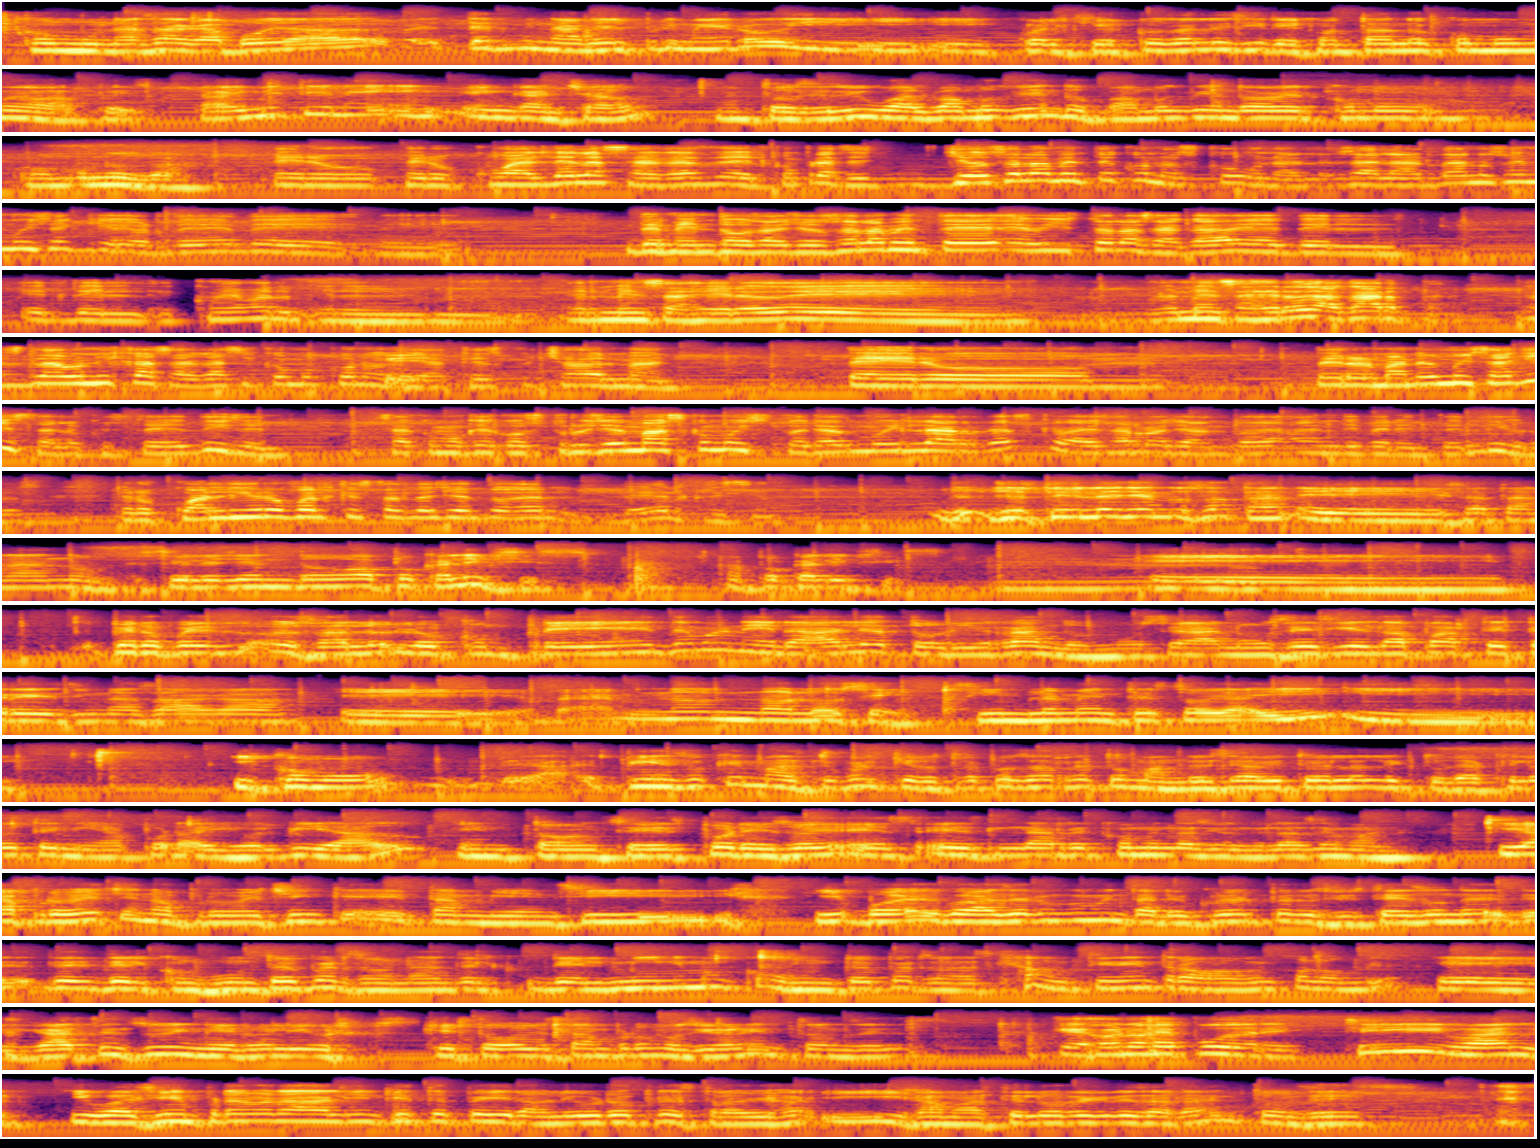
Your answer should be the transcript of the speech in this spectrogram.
como una saga. Voy a terminar el primero y, cualquier cosa les iré contando cómo me va. Pues ahí me tiene enganchado. Entonces igual vamos viendo, vamos viendo a ver cómo, cómo nos va. Pero, pero ¿cuál de las sagas de él compraste? Yo solamente conozco una. O sea, la verdad no soy muy seguidor de, de, de, Mendoza. Yo solamente he visto la saga del, el, del ¿cómo se llama? El, el, mensajero de... El mensajero de Agartha. Es la única saga así como conocida que he escuchado el man. Pero pero el man es muy saguista, lo que ustedes dicen. O sea, como que construye más como historias muy largas que va desarrollando en diferentes libros. Pero ¿cuál libro fue el que estás leyendo de él, Cristian? Yo, estoy leyendo Satan, eh, Satanás, no, estoy leyendo Apocalipsis. Apocalipsis. Mm, eh, pero pues, o sea, lo, compré de manera aleatoria y random. O sea, no sé si es la parte 3 de una saga. Eh, no, no lo sé. Simplemente estoy ahí y y como pienso que más que cualquier otra cosa retomando ese hábito de la lectura que lo tenía por ahí olvidado, entonces por eso es, es la recomendación de la semana. Y aprovechen, aprovechen que también si, y voy, a hacer un comentario cruel, pero si ustedes son del conjunto de personas, del, del, mínimo conjunto de personas que aún tienen trabajo en Colombia, eh, gasten su dinero en libros, que todo está en promoción, entonces que eso no se pudre. Sí, igual. Igual siempre habrá alguien que te pedirá un libro prestado y jamás te lo regresará. Entonces,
